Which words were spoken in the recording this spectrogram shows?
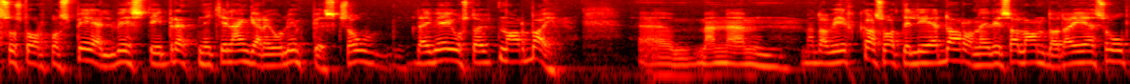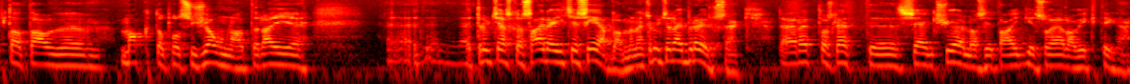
som står på spill hvis idretten ikke lenger er olympisk. Så de vil jo stå uten arbeid. Eh, men, eh, men, det virker så at lederne i disse landene de er så opptatt av eh, makt og posisjoner at de Jeg tror ikke jeg skal si de ikke ser det, men jeg tror ikke de bryr seg. Det er rett og slett seg sjøl og sitt eget som er det viktige,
